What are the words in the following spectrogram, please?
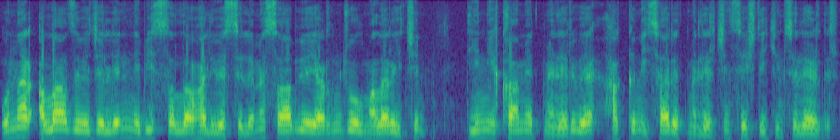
Onlar Allah azze ve celle'nin Nebi sallallahu aleyhi ve selleme sahibi ve yardımcı olmaları için dini ikame etmeleri ve hakkını ishar etmeleri için seçtiği kimselerdir.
